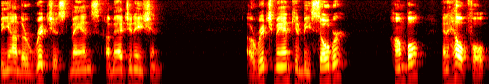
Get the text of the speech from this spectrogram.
beyond the richest man's imagination. A rich man can be sober, humble, and helpful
